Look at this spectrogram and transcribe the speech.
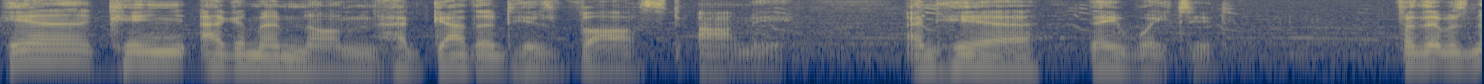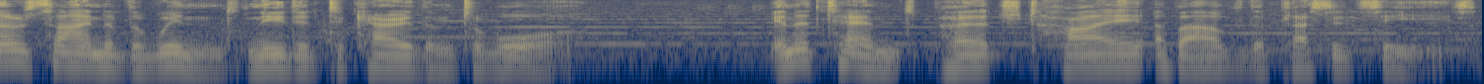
Here King Agamemnon had gathered his vast army, and here they waited for there was no sign of the wind needed to carry them to war. In a tent perched high above the placid seas,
